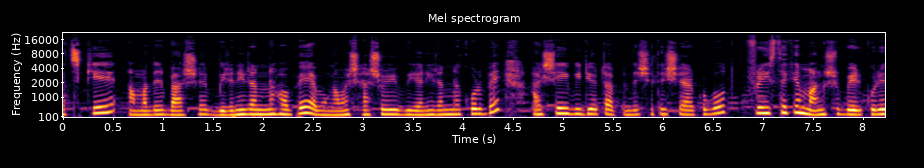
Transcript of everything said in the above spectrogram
আজকে আমাদের বাসায় বিরিয়ানি রান্না হবে এবং আমার শাশুড়ি বিরিয়ানি রান্না করবে। আর সেই ভিডিওটা আপনাদের সাথে শেয়ার করব। ফ্রিজ থেকে মাংস বের করে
